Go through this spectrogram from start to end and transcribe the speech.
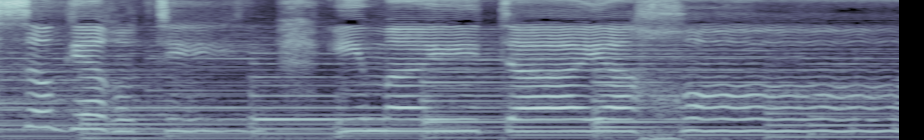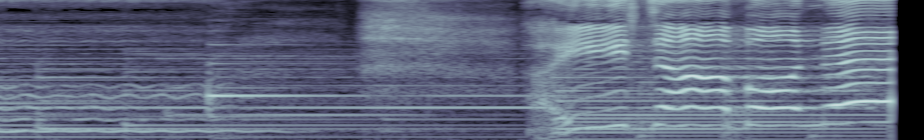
סוגר אותי אם היית יכול. היית בונה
